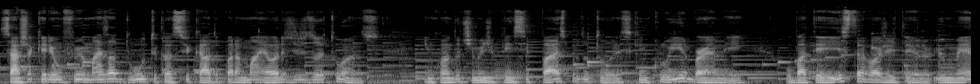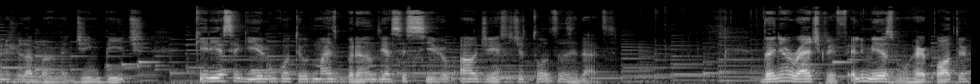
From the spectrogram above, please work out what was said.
Sasha queria um filme mais adulto e classificado para maiores de 18 anos, enquanto o time de principais produtores, que incluía Brian May, o baterista Roger Taylor e o manager da banda Jim Beach, queria seguir um conteúdo mais brando e acessível a audiências de todas as idades. Daniel Radcliffe, ele mesmo, Harry Potter,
